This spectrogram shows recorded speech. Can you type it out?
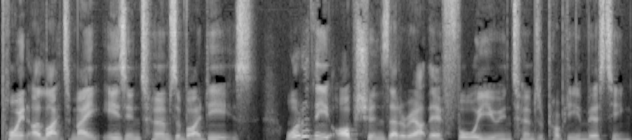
point I'd like to make is in terms of ideas. What are the options that are out there for you in terms of property investing?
